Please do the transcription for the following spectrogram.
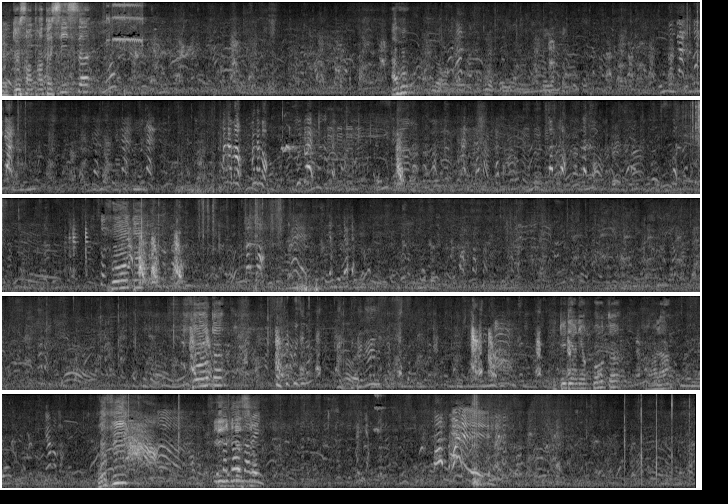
Le 236. À vous. Regarde, regarde Faute. Faute. Je peux le poser là Les deux dernières fautes. Voilà. Refus. C'est pas grave. Marine.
